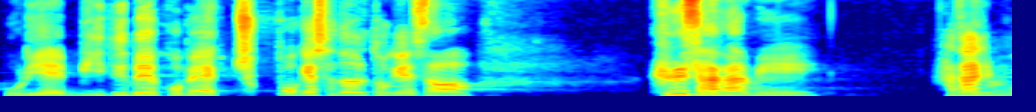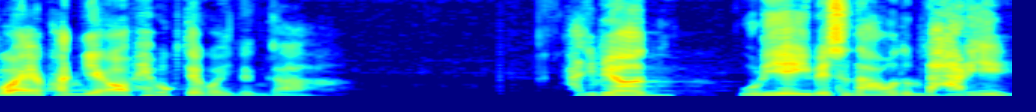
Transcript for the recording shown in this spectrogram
우리의 믿음의 고백, 축복의 선언을 통해서 그 사람이 하나님과의 관계가 회복되고 있는가? 아니면 우리의 입에서 나오는 말이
